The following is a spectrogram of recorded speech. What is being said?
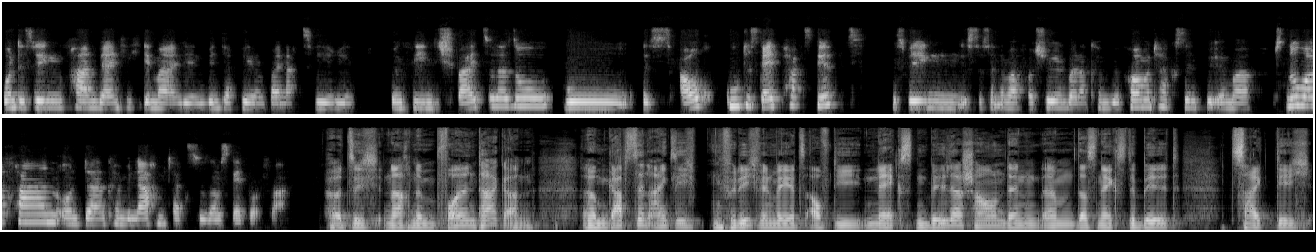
Und deswegen fahren wir eigentlich immer in den Winterferien und Weihnachtsferien irgendwie in die Schweiz oder so, wo es auch gute Skateparks gibt. Deswegen ist das dann immer voll schön, weil dann können wir vormittags sind wir immer Snowboard fahren und dann können wir nachmittags zusammen Skateboard fahren. Hört sich nach einem vollen Tag an. Ähm, Gab es denn eigentlich für dich, wenn wir jetzt auf die nächsten Bilder schauen, denn ähm, das nächste Bild zeigt dich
